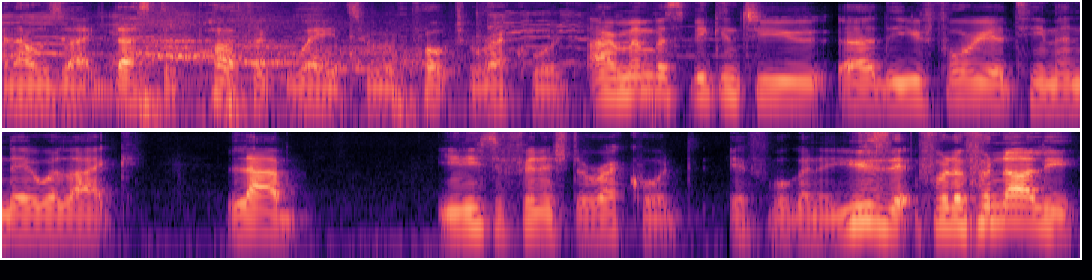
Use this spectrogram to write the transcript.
And I was like, that's the perfect way to approach a record. I remember speaking to you, uh, the Euphoria team, and they were like, Lab, you need to finish the record if we're gonna use it for the finale.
